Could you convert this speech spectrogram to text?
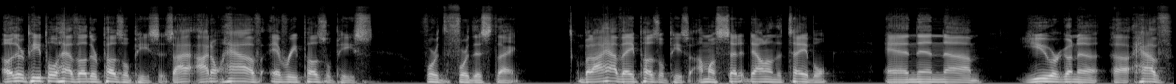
Other people have other puzzle pieces. I, I don't have every puzzle piece for the, for this thing, but I have a puzzle piece. I'm going to set it down on the table, and then um, you are going to uh, have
